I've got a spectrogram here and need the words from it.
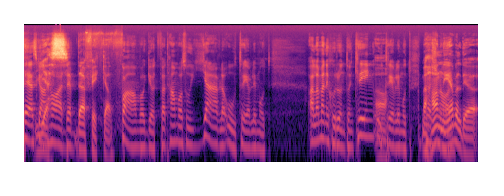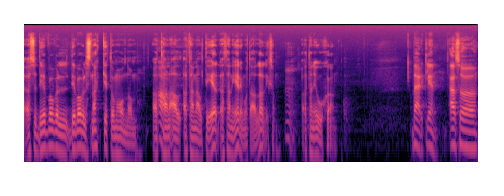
det ska Yes, han ha. Det där fick han. fan vad gött. För att han var så jävla otrevlig mot alla människor runt omkring. Ja. Otrevlig mot Men personal. han är väl det, alltså det var väl, det var väl snacket om honom. Att, Ja. han, all, att han alltid är, att han är det mot alla liksom. Att han är oskön. Verkligen. Alltså,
